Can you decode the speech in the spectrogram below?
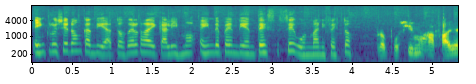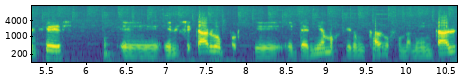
e incluyeron candidatos del radicalismo e independientes, según manifestó. Propusimos a Fabián Gess eh, en ese cargo porque entendíamos que era un cargo fundamental,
